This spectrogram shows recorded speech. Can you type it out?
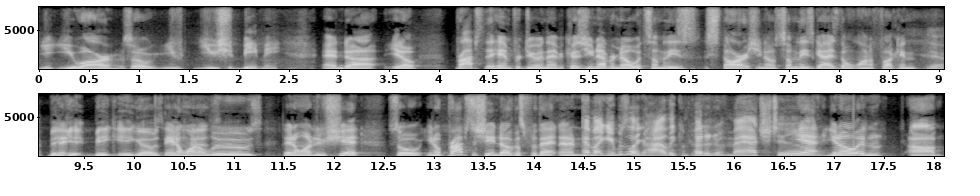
you, you are, so you you should beat me." And uh, you know, props to him for doing that because you never know with some of these stars. You know, some of these guys don't want to fucking Yeah. Big They, big egos. they big don't want to heads, yeah. lose. They don't want to do shit. So you know, props to Shane Douglas for that. And, and like it was like a highly competitive match too. yeah, you know, and um,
